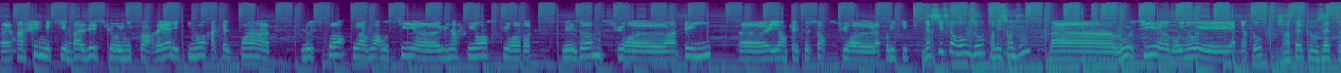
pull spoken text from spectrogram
un film qui est basé sur une histoire réelle et qui montre à quel point euh, le sport peut avoir aussi euh, une influence sur les hommes, sur un pays et en quelque sorte sur la politique. Merci Florent Ouzo, prenez soin de vous. Ben, vous aussi Bruno et à bientôt. Je rappelle que vous êtes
